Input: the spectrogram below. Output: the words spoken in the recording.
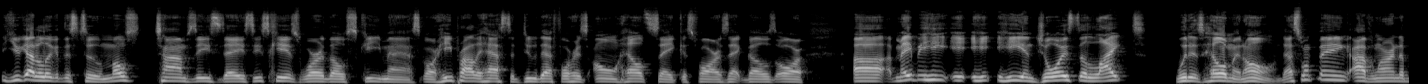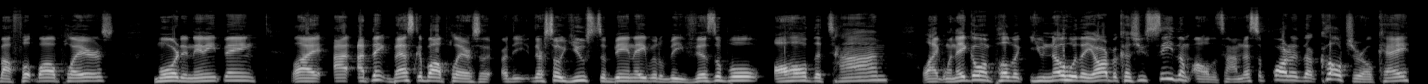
you got to look at this too. Most times these days, these kids wear those ski masks, or he probably has to do that for his own health sake, as far as that goes. Or uh, maybe he he he enjoys the light with his helmet on. That's one thing I've learned about football players more than anything. Like I, I think basketball players are, are the, they're so used to being able to be visible all the time like when they go in public, you know who they are because you see them all the time. That's a part of their culture, okay?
